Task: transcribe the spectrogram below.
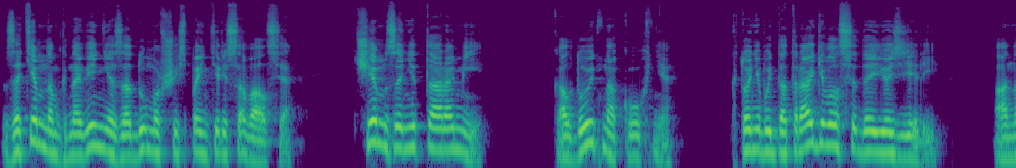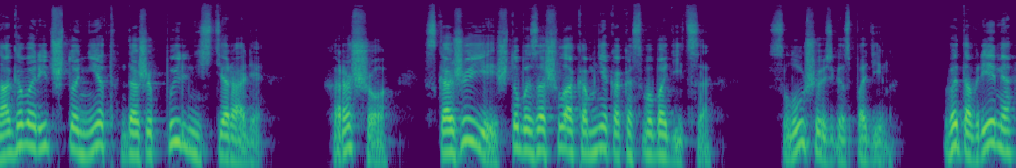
Затем на мгновение задумавшись поинтересовался. «Чем занята Рами?» «Колдует на кухне». «Кто-нибудь дотрагивался до ее зелий?» «Она говорит, что нет, даже пыль не стирали». «Хорошо. Скажи ей, чтобы зашла ко мне, как освободиться». «Слушаюсь, господин». В это время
